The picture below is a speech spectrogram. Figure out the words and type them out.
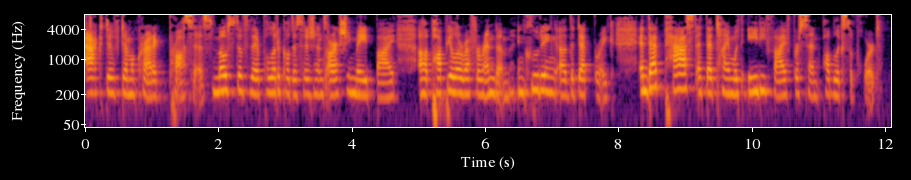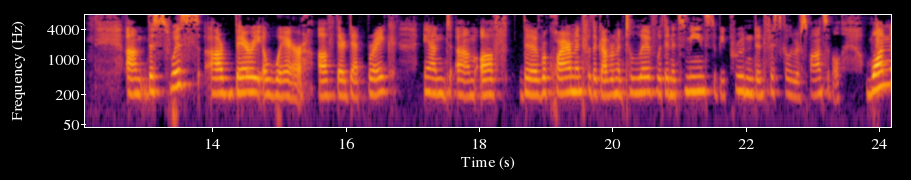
active democratic process. Most of their political decisions are actually made by a popular referendum, including uh, the debt brake, and that passed at that time with 85% public support. Um, the Swiss are very aware of their debt brake and um, of the requirement for the government to live within its means to be prudent and fiscally responsible. One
